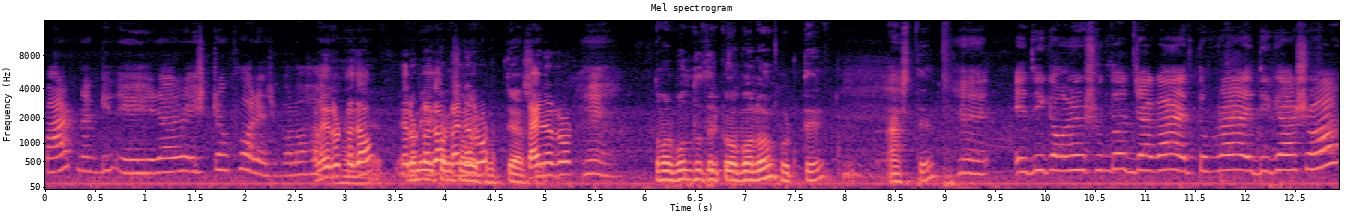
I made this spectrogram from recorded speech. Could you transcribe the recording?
পার্ক নাকি? এটা স্টক ফরেস্ট বলা হয়। এই রোডটা যাও। এই রোডটা মানে যাও ডাইনার রোড ঘুরতে আসে। Diner road. হ্যাঁ। তোমার বন্ধুদেরকেও বলো ঘুরতে। আসতে? হ্যাঁ এদিকে অনেক সুন্দর জায়গা তোমরা এদিকে আসো।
